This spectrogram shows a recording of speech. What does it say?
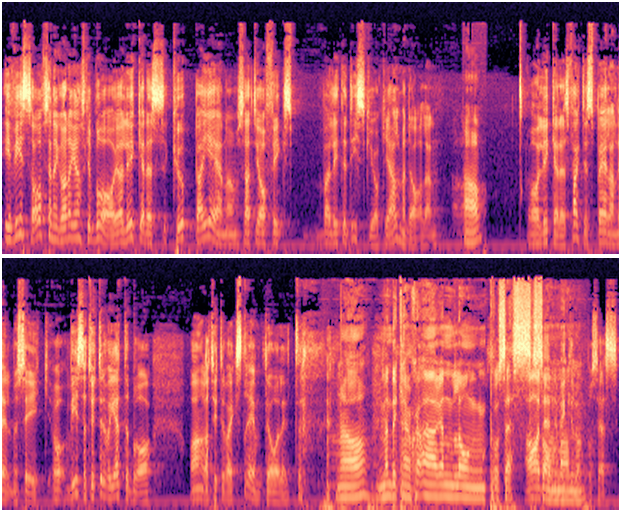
I vissa avseenden går det ganska bra. Jag lyckades kuppa igenom så att jag fick vara lite discjockey i Almedalen. Ja. Och lyckades faktiskt spela en del musik. Och vissa tyckte det var jättebra och andra tyckte det var extremt dåligt. Ja, men det kanske är en lång process. ja, det är en mycket man... lång process.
